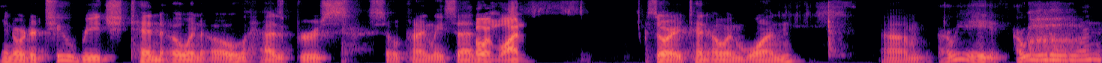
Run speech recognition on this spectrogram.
in order to reach 10 0 and 0, as Bruce so kindly said, oh, and one. sorry, 10 0 and 1. Um, are we eight? Are we 8 0 and 1?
